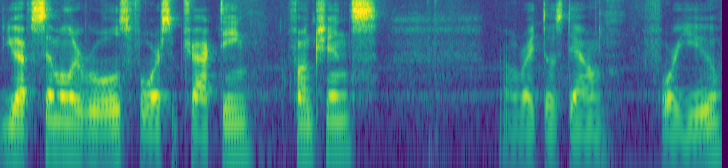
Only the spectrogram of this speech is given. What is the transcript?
you have similar rules for subtracting functions. I'll write those down for you.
